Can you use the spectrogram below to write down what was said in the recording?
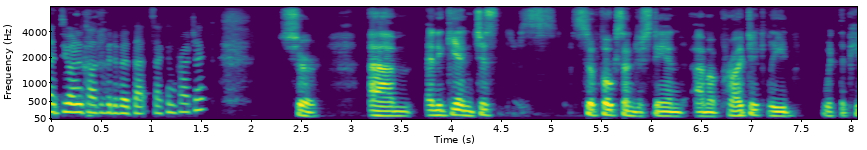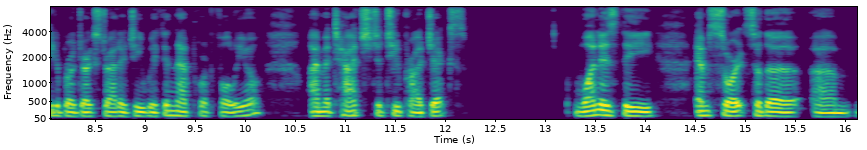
Uh, do you want to talk a bit about that second project? Sure. Um, and again, just so folks understand, I'm a project lead with the Peterborough Drug Strategy. Within that portfolio, I'm attached to two projects. One is the MSORT, so the um,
